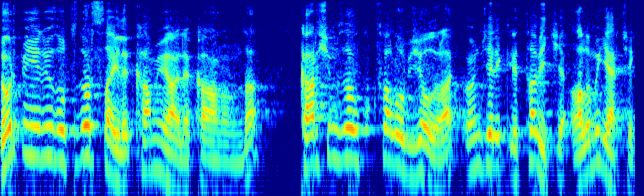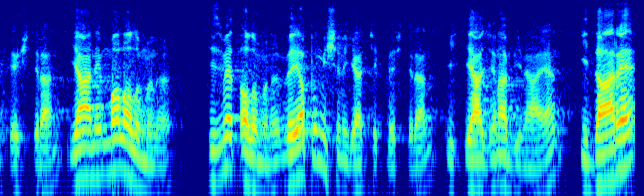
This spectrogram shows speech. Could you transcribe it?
4734 sayılı kamu ihale kanununda karşımıza hukuksal obje olarak öncelikle tabii ki alımı gerçekleştiren yani mal alımını, hizmet alımını ve yapım işini gerçekleştiren ihtiyacına binaen idare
